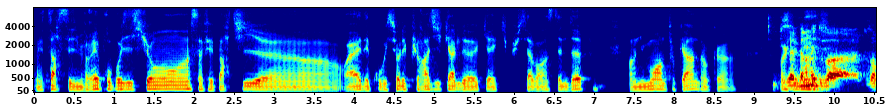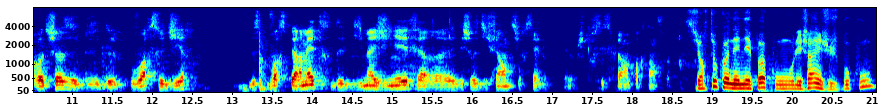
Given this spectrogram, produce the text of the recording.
mais c'est une vraie proposition. Ça fait partie ouais, des propositions les plus radicales de, qui, qui puisse avoir un stand-up, en humour en tout cas. Donc, ça permet de voir, de voir, autre chose et de, de pouvoir se dire de pouvoir se permettre d'imaginer faire euh, des choses différentes sur scène. Je trouve que c'est super important. Surtout qu'on est une époque où les gens ils jugent beaucoup.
